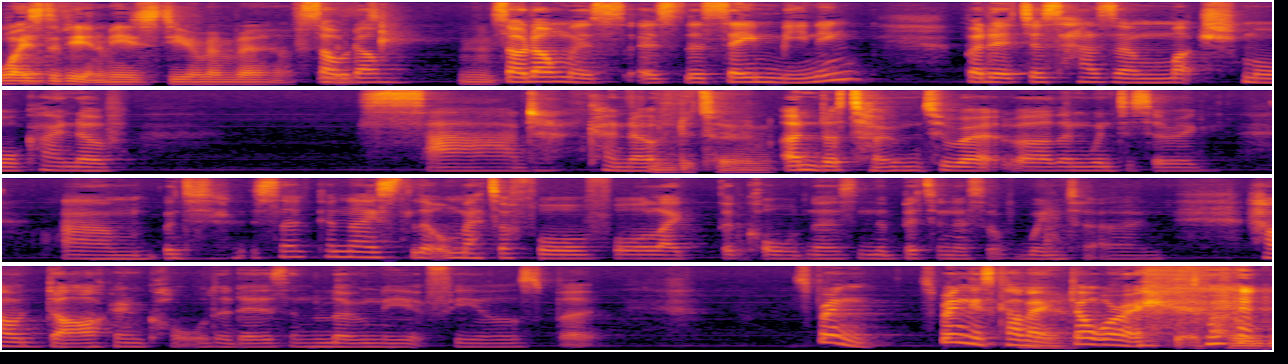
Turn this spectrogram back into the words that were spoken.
What is the Vietnamese? Do you remember? So dong. So dong is is the same meaning, but it just has a much more kind of sad kind of Undertone. undertone to it rather than Wintercearig. Um, winter, it's like a nice little metaphor for like the coldness and the bitterness of winter and how dark and cold it is and lonely it feels. But spring, spring is coming. Yeah. Don't worry. Bit of hope,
